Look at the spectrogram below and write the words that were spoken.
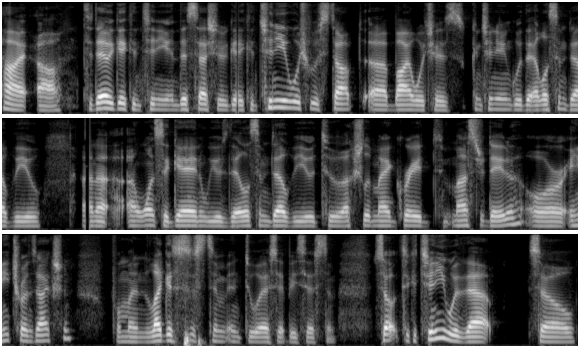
Hi, uh, today we're going to continue in this session. We're going to continue which we stopped uh, by, which is continuing with the LSMW. And uh, once again, we use the LSMW to actually migrate master data or any transaction from a legacy system into a SAP system. So to continue with that, so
